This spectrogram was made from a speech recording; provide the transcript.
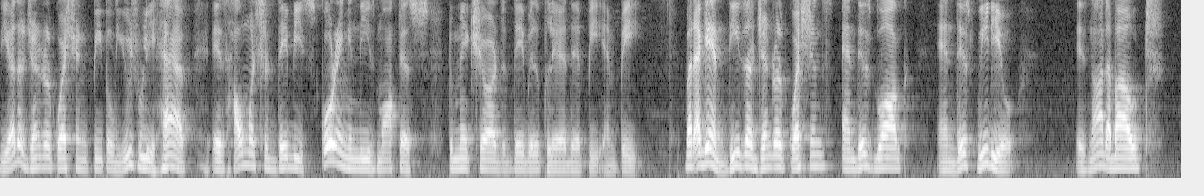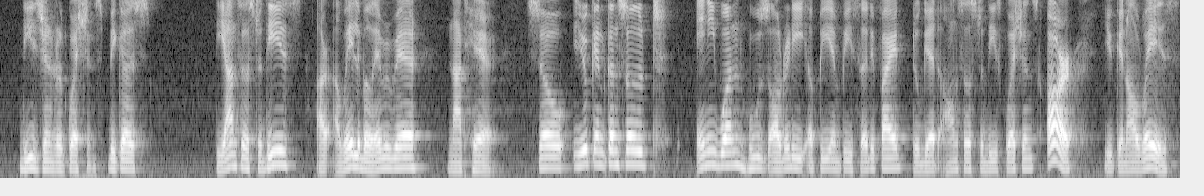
the other general question people usually have is how much should they be scoring in these mock tests to make sure that they will clear their PMP. But again, these are general questions and this blog and this video is not about these general questions because the answers to these are available everywhere, not here. So you can consult anyone who's already a PMP certified to get answers to these questions or you can always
